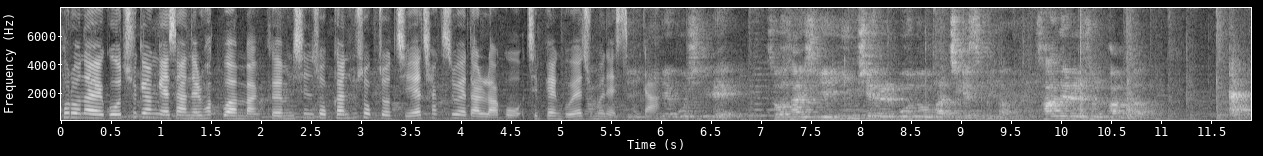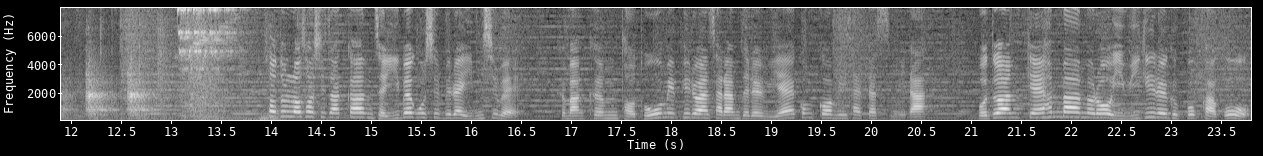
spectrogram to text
코로나19 추경 예산을 확보한 만큼 신속한 후속 조치에 착수해달라고 집행부에 주문했습니다. 251회 서산시의 임시회를 모두 마치겠습니다. 사내를 선포합니다. 서둘러서 시작한 제251회 임시회. 그만큼 더 도움이 필요한 사람들을 위해 꼼꼼히 살폈습니다. 모두 함께 한마음으로 이 위기를 극복하고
